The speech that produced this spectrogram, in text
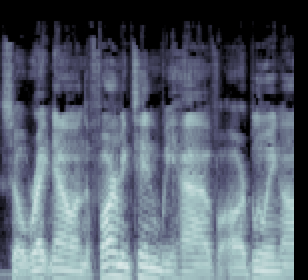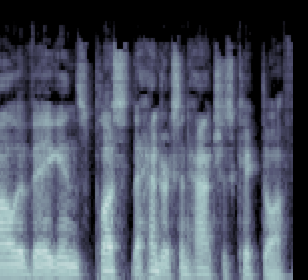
So right now on the Farmington, we have our Blue Wing Olive Vagans plus the Hendrickson hatches kicked off.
